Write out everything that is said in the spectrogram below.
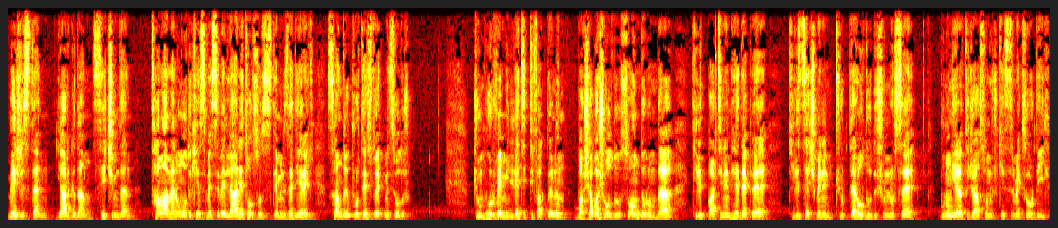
meclisten, yargıdan, seçimden tamamen umudu kesmesi ve lanet olsun sisteminize diyerek sandığı protesto etmesi olur. Cumhur ve Millet İttifaklarının başa baş olduğu son durumda kilit partinin HDP, kilit seçmenin Kürtler olduğu düşünülürse bunun yaratacağı sonucu kestirmek zor değil.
